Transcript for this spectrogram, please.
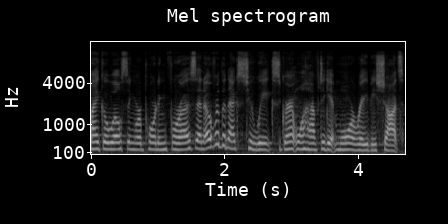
Micah Wilson reporting for us. And over the next two weeks, Grant will have to get more rabies shots.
